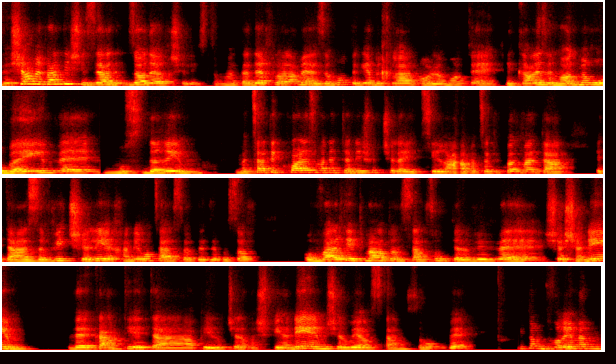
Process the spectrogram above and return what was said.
ושם הבנתי שזו הדרך שלי, זאת אומרת, הדרך לעולם היזמות תגיע בכלל מעולמות, אה, נקרא לזה, מאוד מרובעים ומוסדרים. מצאתי כל הזמן את הנישות של היצירה, מצאתי כל הזמן את, ה, את הזווית שלי, איך אני רוצה לעשות את זה. בסוף הובלתי את מרתון סמסונג תל אביב אה, שש שנים, והקמתי את הפעילות של המשפיענים, של We are Samsung, ופתאום דברים הם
